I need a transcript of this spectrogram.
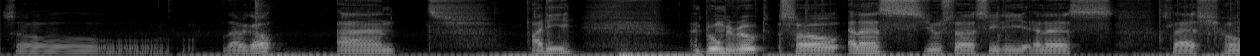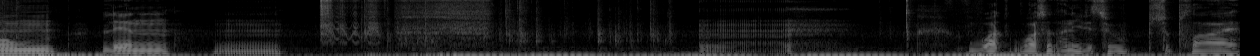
So there we go, and ID and boom we root. So ls user cd ls slash home lin. Mm, what was it I needed to supply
